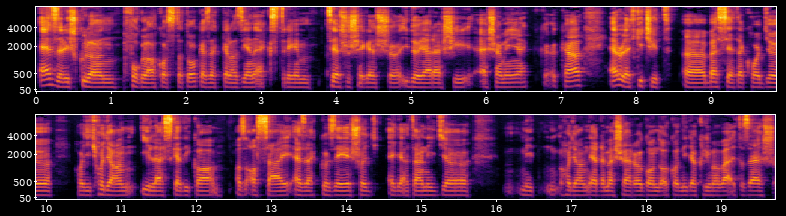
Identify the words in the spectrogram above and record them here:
Ezzel is külön foglalkoztatok, ezekkel az ilyen extrém, szélsőséges időjárási eseményekkel. Erről egy kicsit beszéltek, hogy hogy így hogyan illeszkedik a, az asszály ezek közé, és hogy egyáltalán így mit, hogyan érdemes erről gondolkodni így a klímaváltozás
